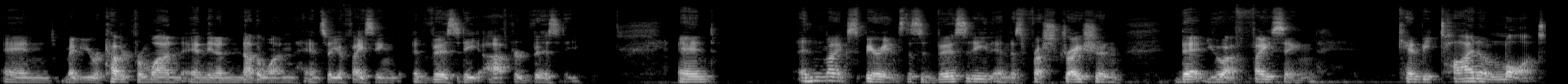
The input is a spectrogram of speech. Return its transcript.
and maybe you recovered from one and then another one. And so you're facing adversity after adversity. And in my experience, this adversity and this frustration that you are facing can be tied a lot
